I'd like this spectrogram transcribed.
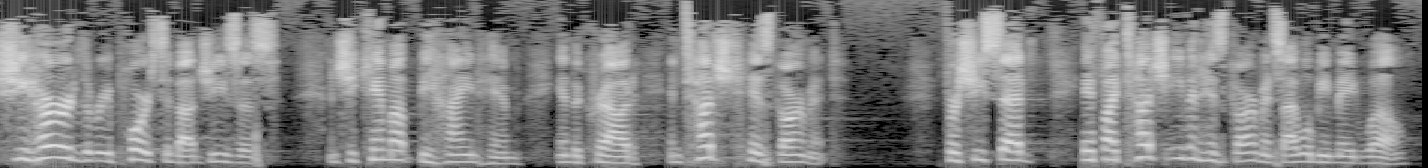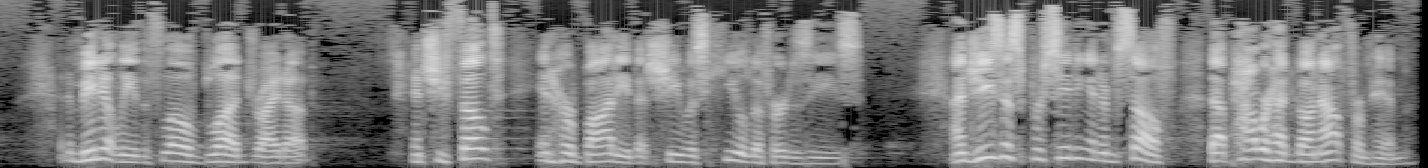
She heard the reports about Jesus, and she came up behind him in the crowd and touched his garment. For she said, If I touch even his garments, I will be made well. And immediately the flow of blood dried up, and she felt in her body that she was healed of her disease. And Jesus, perceiving in himself that power had gone out from him,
